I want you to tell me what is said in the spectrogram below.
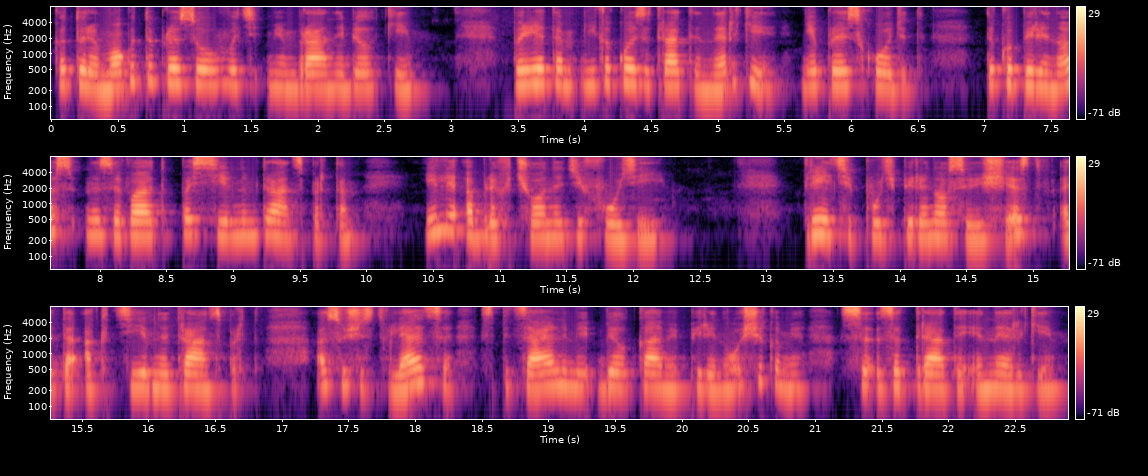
которые могут образовывать мембраны белки. При этом никакой затраты энергии не происходит. Такой перенос называют пассивным транспортом или облегченной диффузией. Третий путь переноса веществ – это активный транспорт. Осуществляется специальными белками-переносчиками с затратой энергии.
